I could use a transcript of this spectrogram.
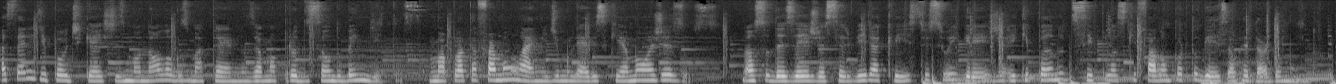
A série de podcasts Monólogos Maternos é uma produção do Benditas, uma plataforma online de mulheres que amam a Jesus. Nosso desejo é servir a Cristo e sua igreja, equipando discípulas que falam português ao redor do mundo.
